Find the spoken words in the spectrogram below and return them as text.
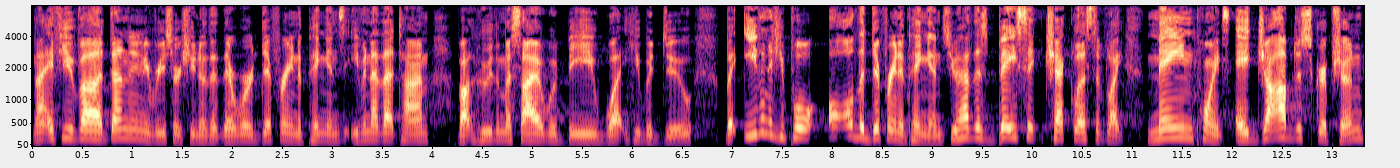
Now, if you've uh, done any research, you know that there were differing opinions even at that time about who the Messiah would be, what he would do. But even if you pull all the differing opinions, you have this basic checklist of like main points, a job description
